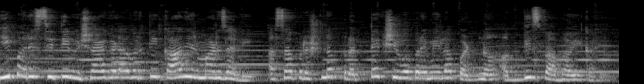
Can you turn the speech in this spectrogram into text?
ही परिस्थिती विशाळगडावरती का निर्माण झाली असा प्रश्न प्रत्येक शिवप्रेमीला पडणं अगदी स्वाभाविक आहे.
